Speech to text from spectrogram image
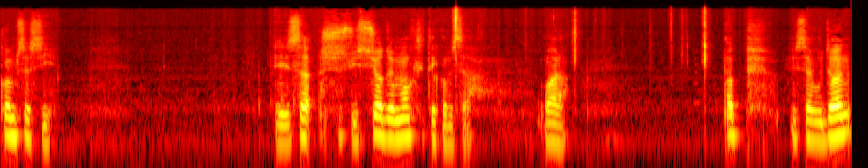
comme ceci. Et ça, je suis sûr de moi que c'était comme ça. Voilà. Hop. Et ça vous donne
